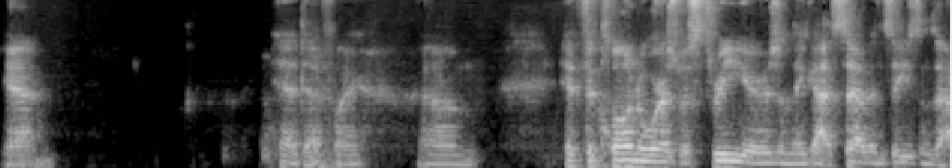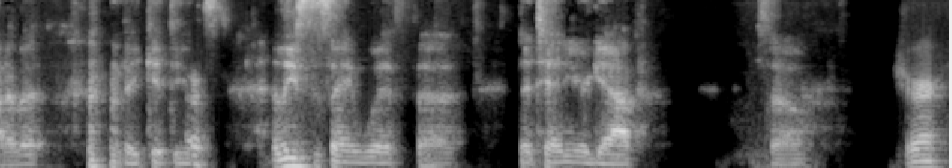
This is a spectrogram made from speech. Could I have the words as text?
Yeah. Yeah definitely. Um if the clone wars was three years and they got seven seasons out of it they get these at least the same with uh, the 10 year gap so sure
